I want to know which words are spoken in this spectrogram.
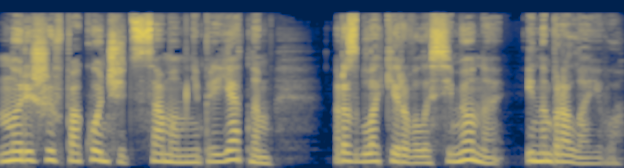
Но, решив покончить с самым неприятным, разблокировала Семёна и набрала его.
